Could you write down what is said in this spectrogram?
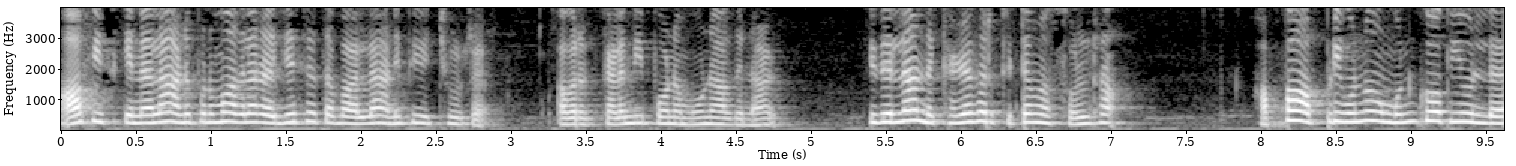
ஆஃபீஸ்க்கு என்னெல்லாம் அனுப்பணுமோ அதெல்லாம் ரெஜிஸ்டர் தபாலில் அனுப்பி வச்சு அவர் கிளம்பி போன மூணாவது நாள். இதெல்லாம் அந்த கிழவர்கிட்ட அவன் சொல்கிறான் அப்பா அப்படி ஒன்றும் முன்கோபியும் இல்லை.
